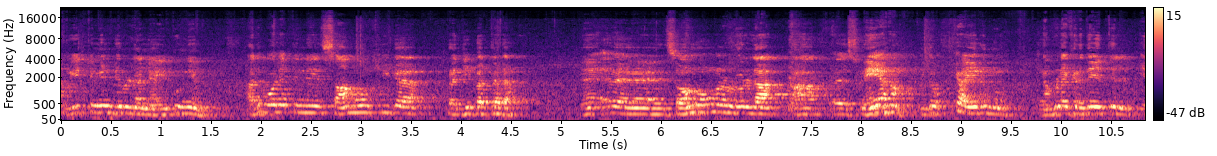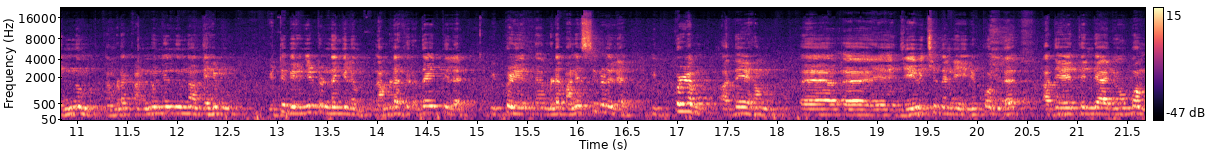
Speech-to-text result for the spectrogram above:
ട്രീറ്റ്മെന്റിലുള്ള നൈപുണ്യം അതുപോലെ തന്നെ സാമൂഹിക പ്രതിബദ്ധത സമൂഹങ്ങളോടുള്ള ആ സ്നേഹം ഇതൊക്കെ ആയിരുന്നു നമ്മുടെ ഹൃദയത്തിൽ എന്നും നമ്മുടെ കൺമുന്നിൽ നിന്ന് അദ്ദേഹം വിട്ടു പിരിഞ്ഞിട്ടുണ്ടെങ്കിലും നമ്മുടെ ഹൃദയത്തിൽ ഇപ്പോഴും നമ്മുടെ മനസ്സുകളിൽ ഇപ്പോഴും അദ്ദേഹം ജീവിച്ചു തന്നെ ഇരിപ്പുണ്ട്. അദ്ദേഹത്തിന്റെ ആ രൂപം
